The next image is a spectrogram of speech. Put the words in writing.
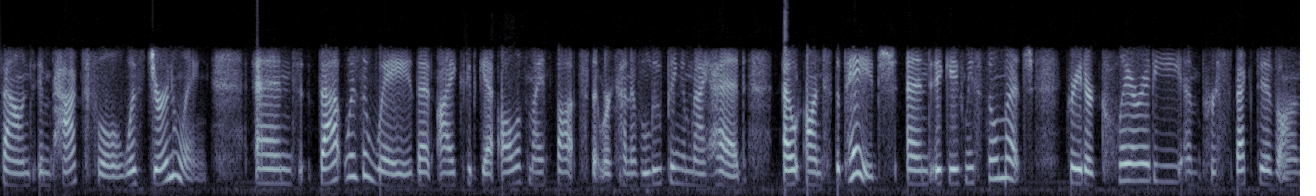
found impactful was journaling. And that was a way that I could get all of my thoughts that were kind of looping in my head out onto the page. And it gave me so much greater clarity and perspective on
